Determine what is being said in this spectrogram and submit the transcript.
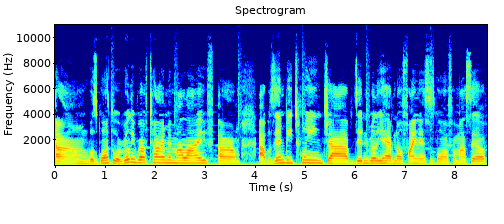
um, was going through a really rough time in my life. Um, I was in between jobs, didn't really have no finances going for myself.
